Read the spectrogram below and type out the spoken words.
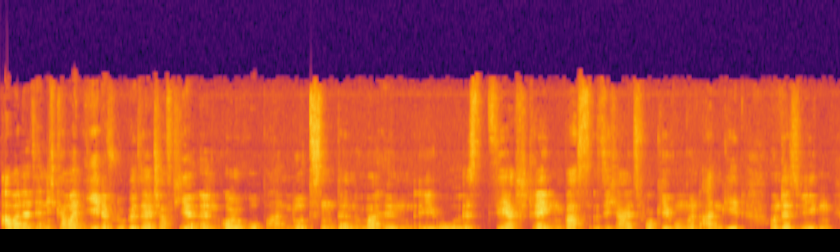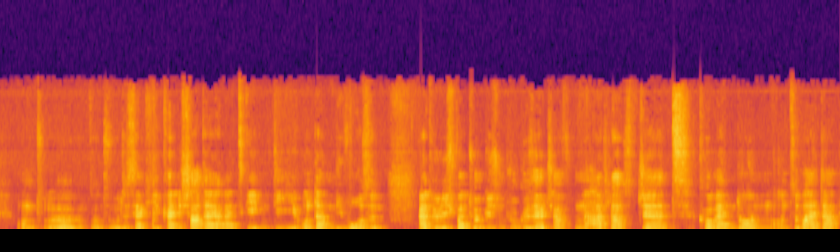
Aber letztendlich kann man jede Fluggesellschaft hier in Europa nutzen, denn immerhin EU ist sehr streng, was Sicherheitsvorkehrungen angeht und deswegen, und äh, sonst würde es ja hier keine Charter-Airlines geben, die unterm Niveau sind. Natürlich bei türkischen Fluggesellschaften, Atlas Jet, Corendon und so weiter,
